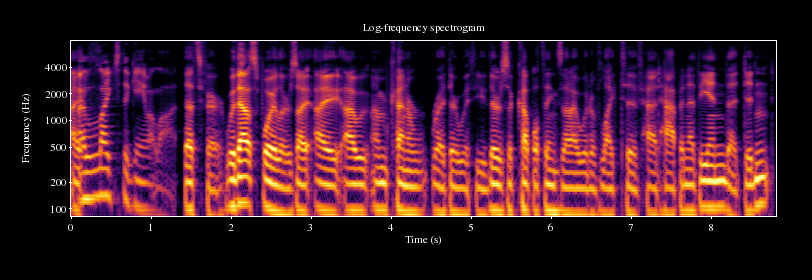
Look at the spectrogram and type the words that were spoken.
I, I liked the game a lot. That's fair. Without spoilers, I, I, I I'm kind of right there with you. There's a couple things that I would have liked to have had happen at the end that didn't.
